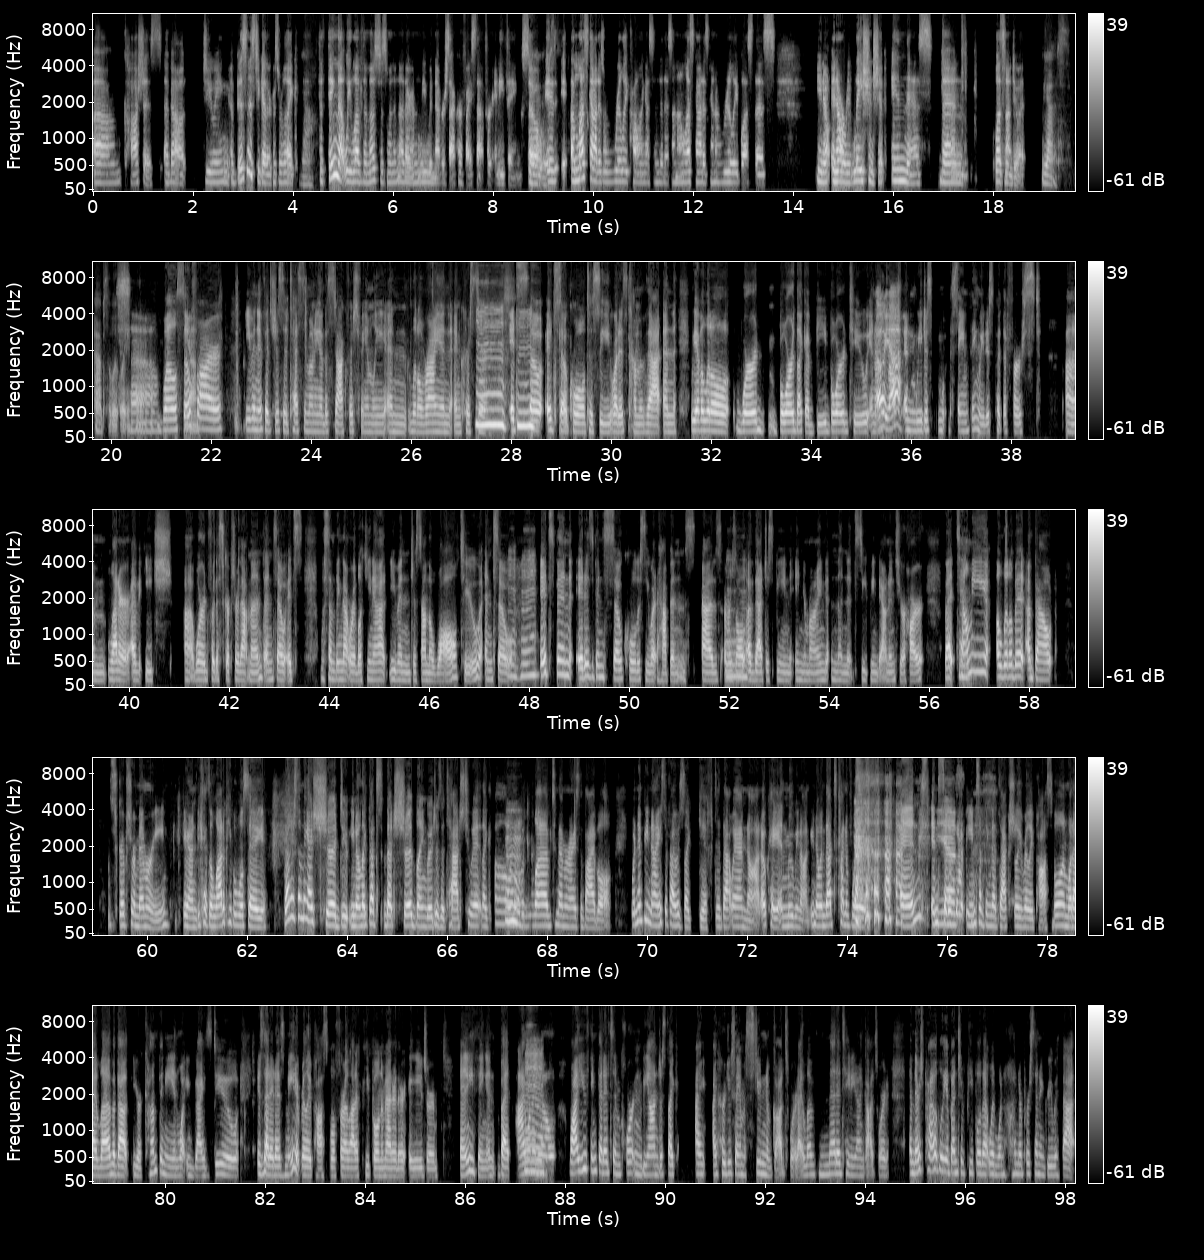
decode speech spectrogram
um cautious about doing a business together because we're like yeah. the thing that we love the most is one another and we would never sacrifice that for anything so yes. it, it, unless god is really calling us into this and unless god is going to really bless this you know in our relationship in this then let's not do it yes absolutely so, well so yeah. far even if it's just a testimony of the stockfish family and little ryan and kristen mm-hmm. it's so it's so cool to see what has come of that. And we have a little word board like a bead board too in our oh yeah. And we just same thing we just put the first um, letter of each uh, word for the scripture that month and so it's something that we're looking at even just on the wall too and so mm-hmm. it's been it has been so cool to see what happens as a mm-hmm. result of that just being in your mind and then it's seeping down into your heart but tell mm. me a little bit about scripture memory and because a lot of people will say that is something i should do you know like that's that should language is attached to it like oh mm. i would love to memorize the bible wouldn't it be nice if I was like gifted that way? I'm not. Okay, and moving on, you know, and that's kind of where it ends instead yes. of that being something that's actually really possible. And what I love about your company and what you guys do is that it has made it really possible for a lot of people, no matter their age or anything. And but I want to mm. know why you think that it's important beyond just like I, I heard you say I'm a student of God's word. I love meditating on God's word. And there's probably a bunch of people that would 100% agree with that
